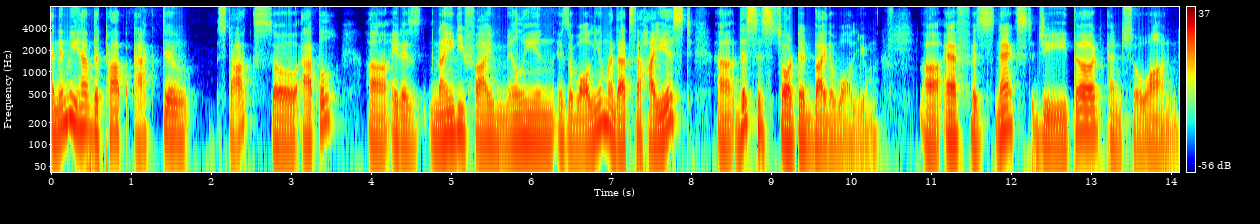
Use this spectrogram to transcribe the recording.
And then we have the top active stocks. So Apple, uh, it is 95 million is the volume and that's the highest. Uh, this is sorted by the volume. Uh, F is next, G third, and so on.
